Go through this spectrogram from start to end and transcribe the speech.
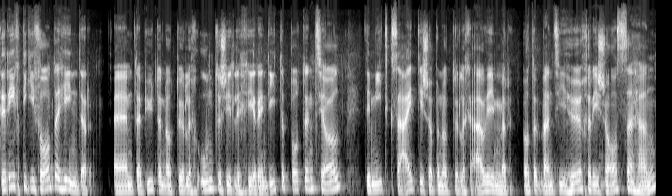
Der richtige Fonds dahinter ähm, der bietet natürlich unterschiedliche Renditenpotenzial. Damit gesagt ist aber natürlich auch immer, oder, wenn Sie höhere Chancen haben,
